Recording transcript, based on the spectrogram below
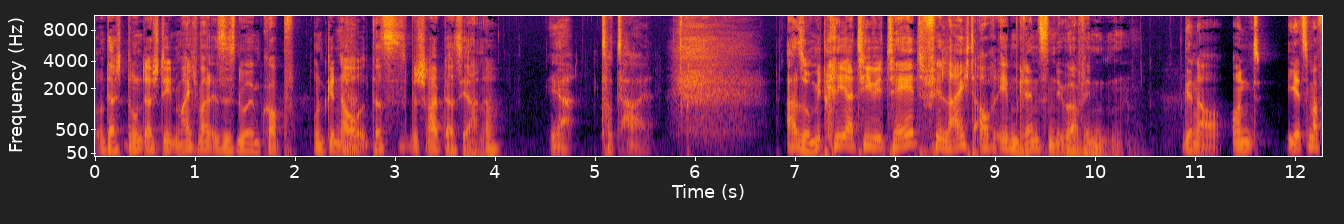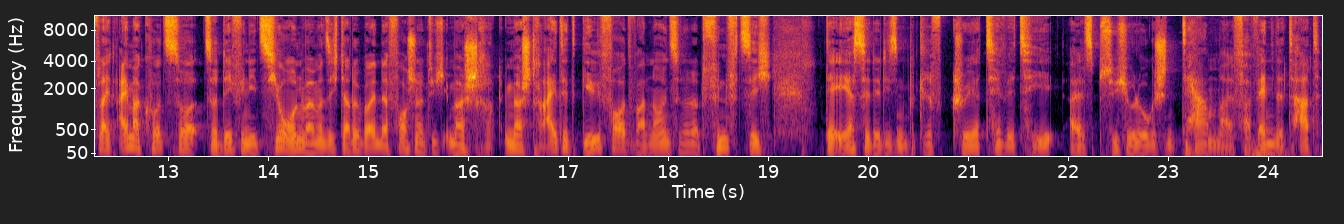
und darunter steht, manchmal ist es nur im Kopf. Und genau ja. das beschreibt das ja, ne? Ja, total. Also mit Kreativität vielleicht auch eben Grenzen überwinden. Genau. Und Jetzt mal vielleicht einmal kurz zur, zur Definition, weil man sich darüber in der Forschung natürlich immer, immer streitet. Guilford war 1950 der Erste, der diesen Begriff Creativity als psychologischen Term mal verwendet hat.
